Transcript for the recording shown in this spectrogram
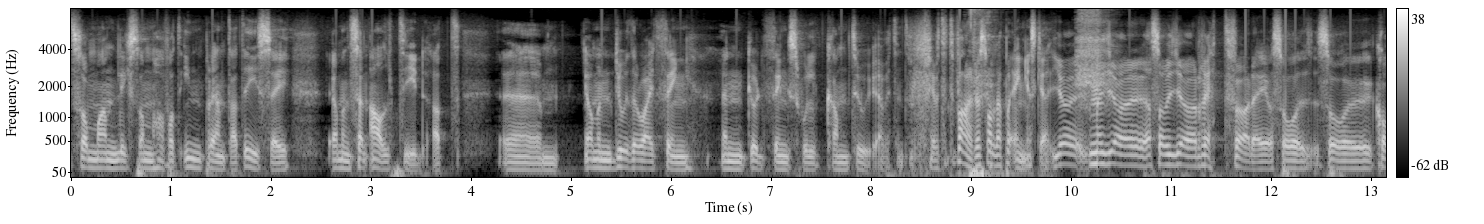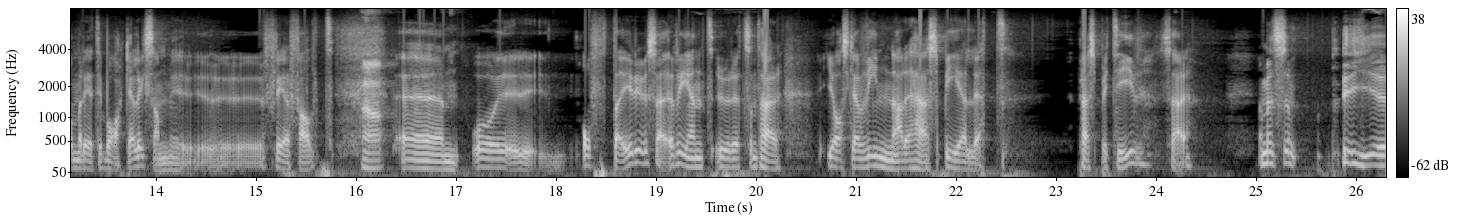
som man liksom har fått inpräntat i sig ja, men sen alltid att eh, ja, men do the right thing and good things will come to you. Jag vet inte, jag vet inte varför jag sa det på engelska. Gör, men gör, alltså, gör rätt för dig och så, så kommer det tillbaka liksom i, eh, flerfalt. Ja, Ehm, och eh, ofta är det ju så här, rent ur ett sånt här jag ska vinna det här spelet perspektiv. Så här. Ja, men som i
